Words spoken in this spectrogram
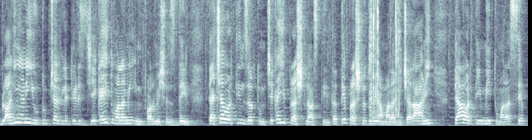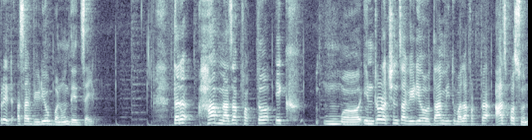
ब्लॉगिंग आणि यूट्यूबच्या रिलेटेड जे काही तुम्हाला मी इन्फॉर्मेशन्स देईल त्याच्यावरती जर तुमचे काही प्रश्न असतील तर ते प्रश्न तुम्ही आम्हाला विचारा आणि त्यावरती मी तुम्हाला सेपरेट असा व्हिडिओ बनवून देत जाईल. तर हा माझा फक्त एक इंट्रोडक्शनचा व्हिडिओ होता. मी तुम्हाला फक्त आजपासून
